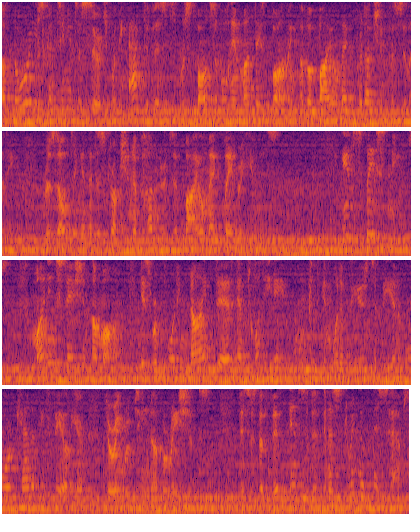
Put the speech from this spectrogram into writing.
Authorities continue to search for the activists responsible in Monday's bombing of a biomech production facility, resulting in the destruction of hundreds of biomech labor units. In space news, mining station Amon is reporting 9 dead and 28 wounded in what appears to be an ore canopy failure during routine operations. This is the fifth incident in a string of mishaps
